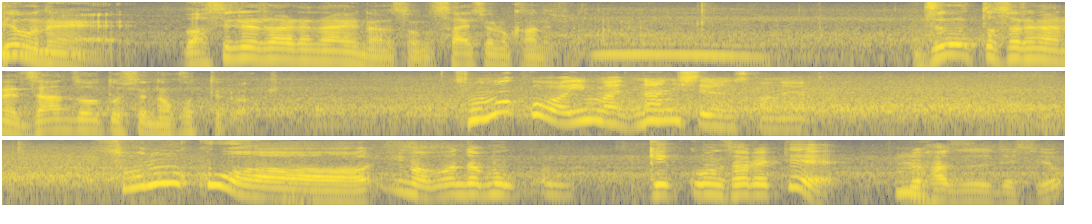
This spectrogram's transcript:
でもね忘れられないのはその最初の彼女なのよ。ずっとそれがね残像として残ってるわけ。その子は今何してるんですかね？その子は今まだもう結婚されてるはずですよ、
